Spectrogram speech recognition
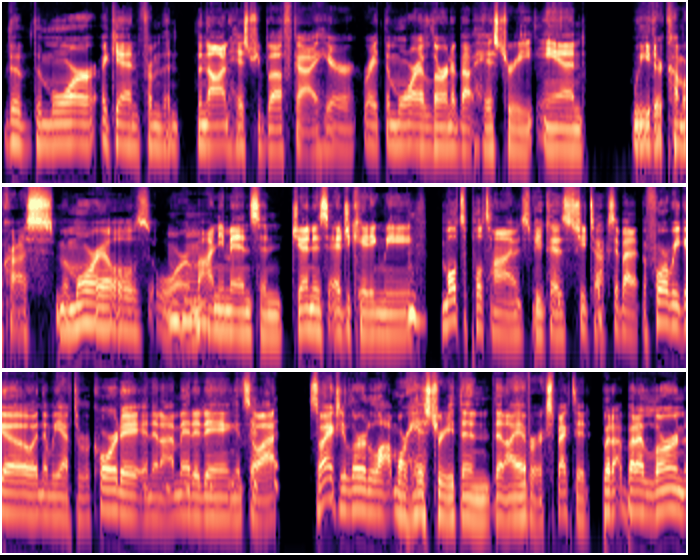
the the more again from the the non-history buff guy here, right? The more I learn about history and we either come across memorials or Mhm. monuments and Jen is educating me multiple times because she talks about it before we go and then we have to record it and then I'm editing and so I so I actually learned a lot more history than than I ever expected. But I- but I learned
